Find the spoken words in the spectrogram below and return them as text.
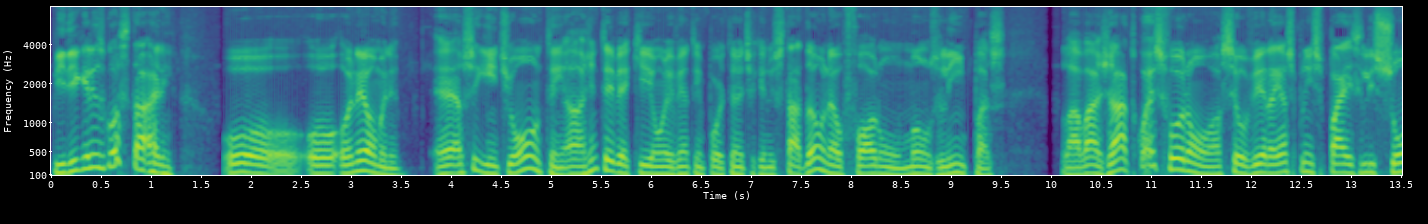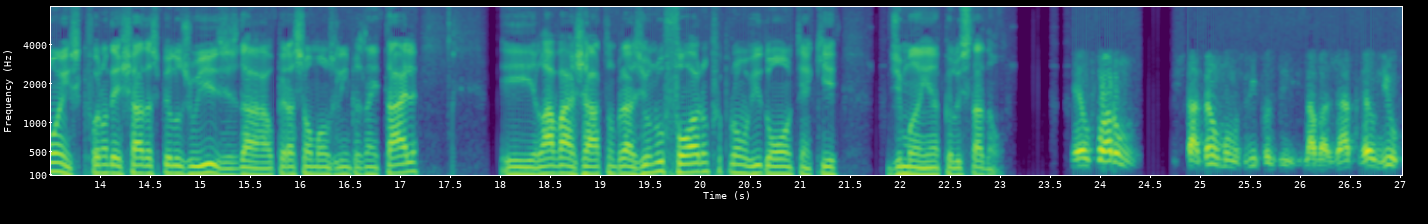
Periga eles gostarem. O, o, o Neumann, é o seguinte, ontem a gente teve aqui um evento importante aqui no Estadão, né? O Fórum Mãos Limpas Lava Jato. Quais foram, ao seu ver, aí, as principais lições que foram deixadas pelos juízes da Operação Mãos Limpas na Itália e Lava Jato no Brasil no fórum que foi promovido ontem aqui de manhã pelo Estadão? É, o Fórum Estadão Mãos Limpas e Lava Jato reuniu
